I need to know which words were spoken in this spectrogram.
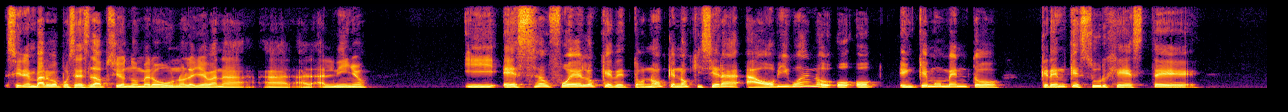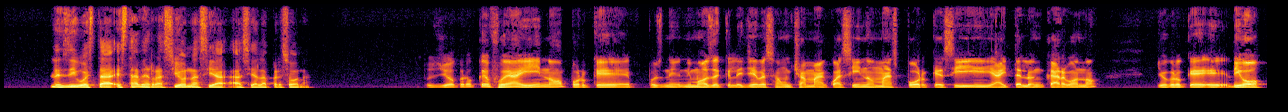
Sin embargo, pues es la opción número uno, le llevan al niño. Y eso fue lo que detonó que no quisiera a Obi-Wan o, en qué momento creen que surge este, les digo, esta, esta aberración hacia, hacia la persona. Pues yo creo que fue ahí, ¿no? Porque pues ni, modo de que le lleves a un chamaco así nomás porque sí, ahí te lo encargo, ¿no? yo creo que, eh, digo,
